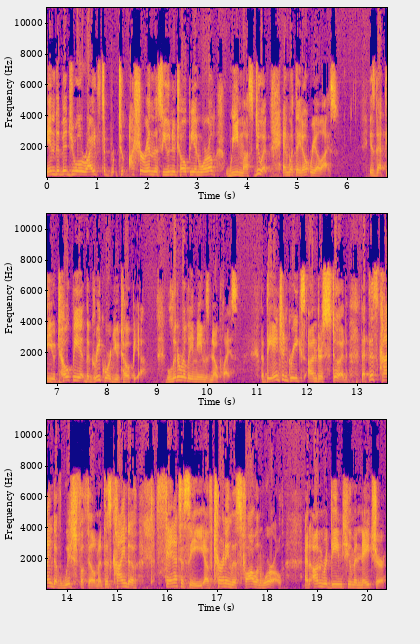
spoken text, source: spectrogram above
individual rights to, to usher in this utopian world, we must do it. And what they don't realize is that the utopia, the Greek word utopia, literally means no place. That the ancient Greeks understood that this kind of wish fulfillment, this kind of fantasy of turning this fallen world and unredeemed human nature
